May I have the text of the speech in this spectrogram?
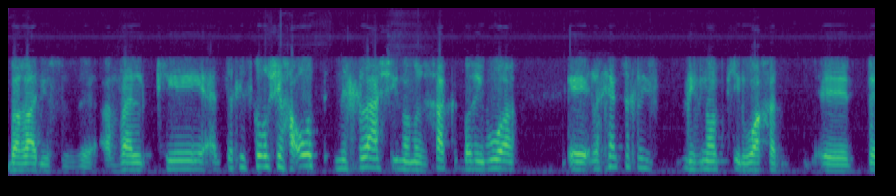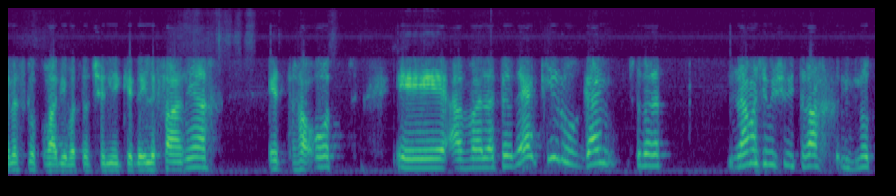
ברדיוס הזה. אבל כי צריך לזכור שהאות נחלש עם המרחק בריבוע, אה, לכן צריך לבנות כאילו וואחד אה, טלסקופ רדיו בצד שני כדי לפענח את האות אה, אבל אתה יודע, כאילו, גם, זאת אומרת, למה שמישהו יטרח לבנות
